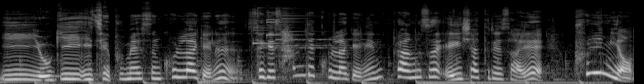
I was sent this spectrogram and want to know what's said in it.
이 여기 이 제품에 쓴 콜라겐은 세계 3대 콜라겐인 프랑스 에이샤트르사의 프리미엄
